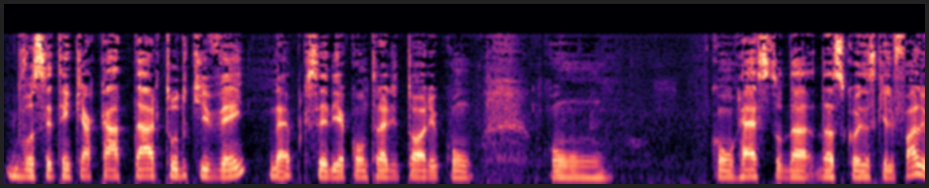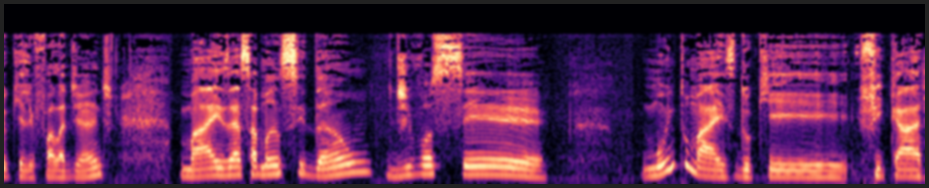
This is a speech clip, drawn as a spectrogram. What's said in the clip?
você tem que acatar tudo que vem, né? Porque seria contraditório com, com, com o resto da, das coisas que ele fala e o que ele fala adiante. Mas essa mansidão de você muito mais do que ficar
